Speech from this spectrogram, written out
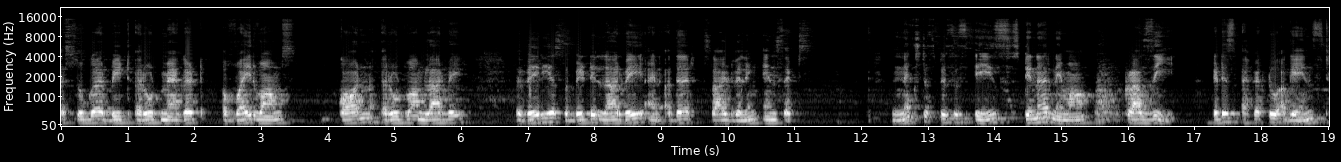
a sugar beet root maggot, wireworms, corn rootworm larvae, various beetle larvae and other soil-dwelling insects. Next species is Steinernema kraussei. It is effective against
